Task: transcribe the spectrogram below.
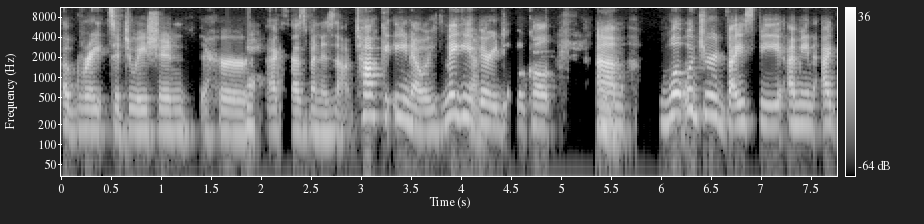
a great situation. Her yeah. ex-husband is not talking, you know, he's making yeah. it very difficult. Um, what would your advice be? I mean, I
